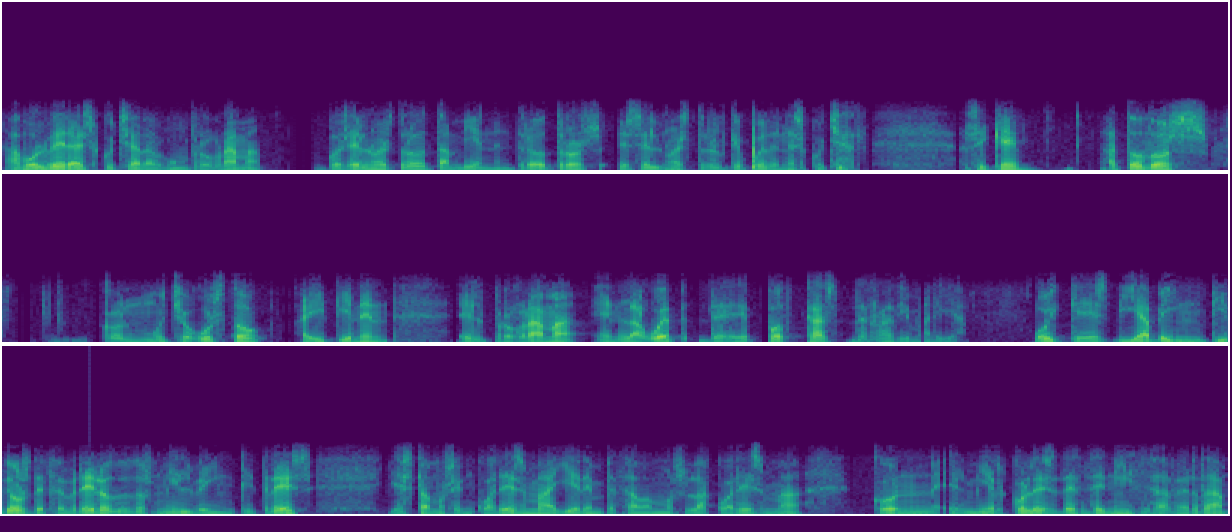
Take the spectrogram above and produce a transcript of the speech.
a volver a escuchar algún programa. Pues el nuestro también, entre otros, es el nuestro el que pueden escuchar. Así que a todos, con mucho gusto, ahí tienen el programa en la web de podcast de Radio María hoy que es día 22 de febrero de 2023 y estamos en cuaresma. Ayer empezábamos la cuaresma con el miércoles de ceniza, ¿verdad?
